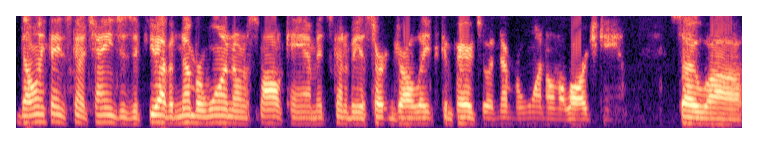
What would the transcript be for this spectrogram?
the only thing that's going to change is if you have a number one on a small cam, it's going to be a certain draw length compared to a number one on a large cam. So uh,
